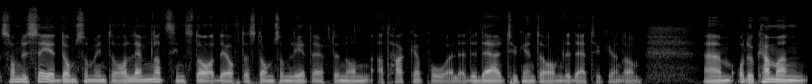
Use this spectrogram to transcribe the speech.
som du säger, de som inte har lämnat sin stad, det är oftast de som letar efter någon att hacka på eller det där tycker jag inte om, det där tycker jag inte om. Ehm, och då kan man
